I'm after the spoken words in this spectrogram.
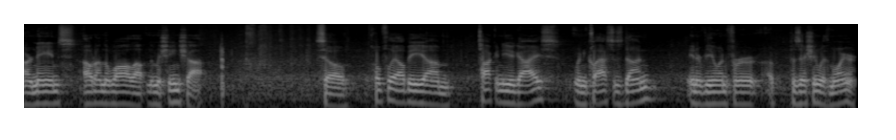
our names out on the wall out in the machine shop. So hopefully I'll be um, talking to you guys when class is done, interviewing for a position with Moyer.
